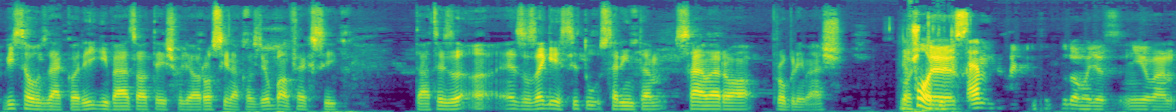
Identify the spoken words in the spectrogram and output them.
visszahozzák a régi vázat, és hogy a Rosszinak az jobban fekszik. Tehát ez, a, ez az egész szitu szerintem számára problémás. De Most, fordít, uh, nem? Tudom, hogy ez nyilván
